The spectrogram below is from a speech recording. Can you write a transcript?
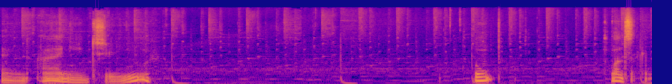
And I need to Boom. One second.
